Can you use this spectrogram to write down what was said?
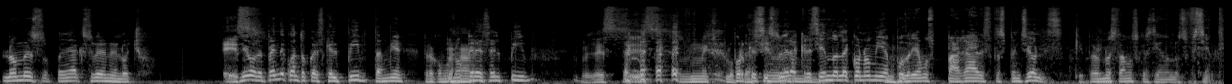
no me sorprendería que estuviera en el 8. es, Digo, depende cuánto crezca el PIB también, pero como no Ajá. crece el PIB, pues, es, es una explotación. porque si estuviera creciendo la economía podríamos pagar estas pensiones, Qué pero no estamos creciendo lo suficiente.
